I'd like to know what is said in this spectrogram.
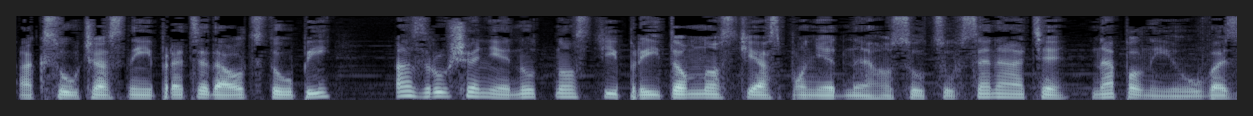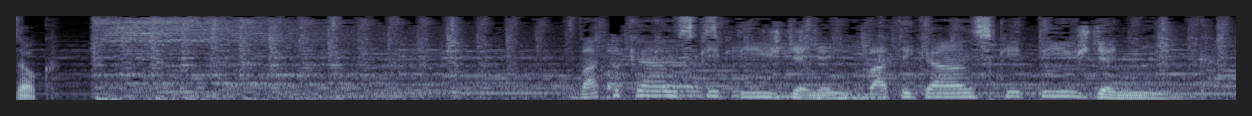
ak súčasný predseda odstúpi, a zrušenie nutnosti prítomnosti aspoň jedného súdcu v Senáte na plný úvezok. Vatikánsky týždenník. Vatikánsky týždenník.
